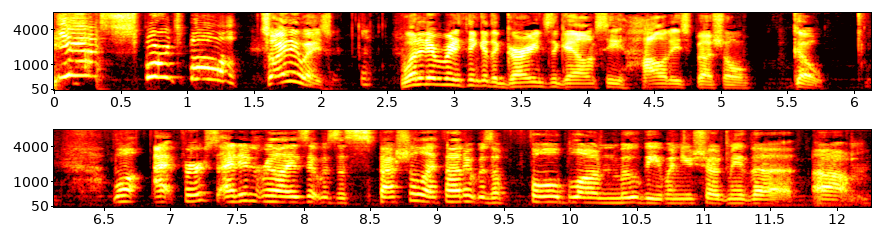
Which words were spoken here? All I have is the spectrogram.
Yes, sports ball. So, anyways, what did everybody think of the Guardians of the Galaxy holiday special? Go. Well, at first I didn't realize it was a special. I thought it was a full blown movie when you showed me the um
